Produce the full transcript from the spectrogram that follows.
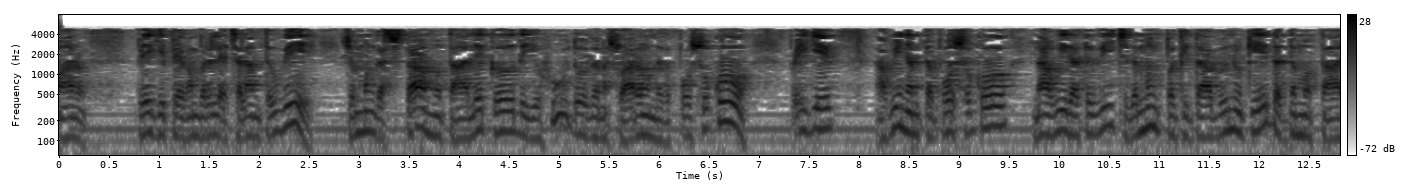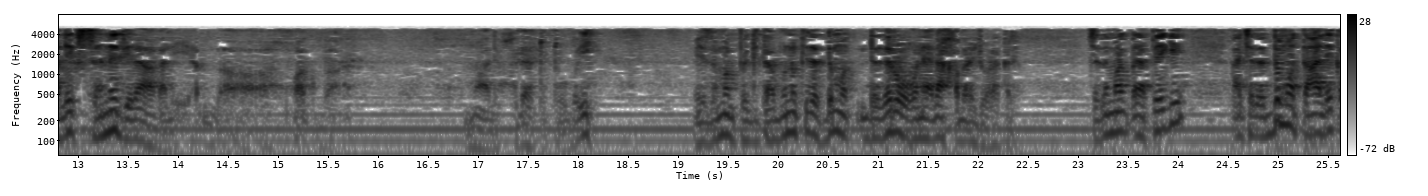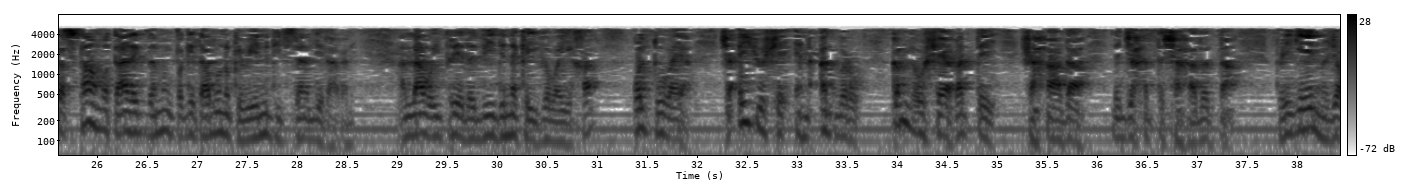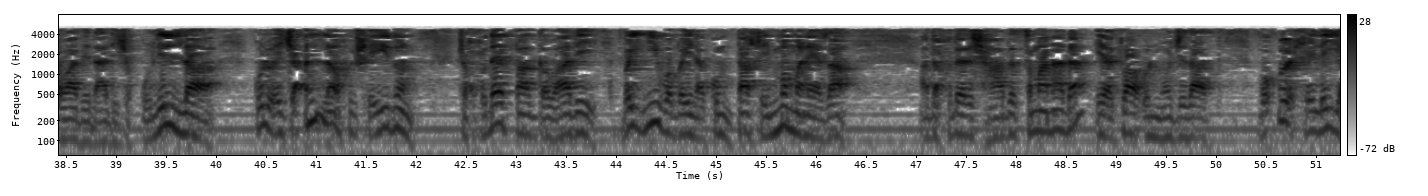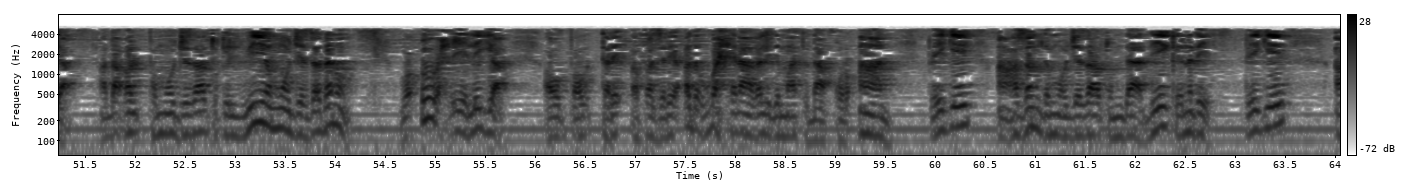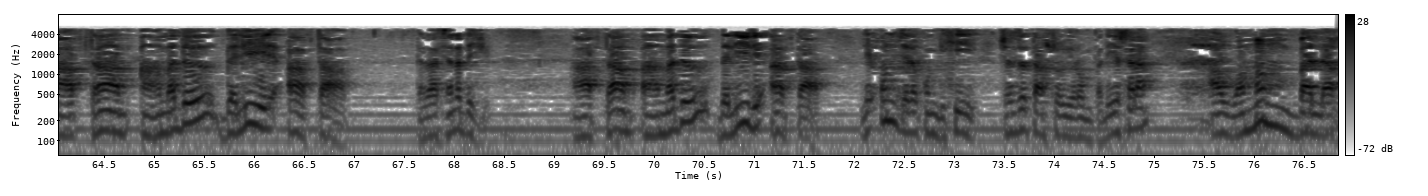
مانو پیګي پیغمبر علیه السلام ته وی چې موږ ستا متعلق د يهودو د نصارو نه پوسو کو پیګي هغه نن ته پوسو کو نا وی راته وی چې موږ په کتابونو کې د د متعلق سن دی راغلی الله اکبر ما دې خدای ته توبې زموږ په کتابونو کې د د دروغ نه دا خبره جوړه کړې چې د مګ په پیګي اچھا د متعلق استا متعلق زمون په کتابونو کې ویني دي چې سند راغلي الله وی پرې د دې نه کوي گواہی ښه قلت وایا چې ايو شی ان اکبر کم یو شی غته شهاده د جهت شهادت ته پیګي نو جواب ادا دي چې قل الله قل چې الله شهید چې خدای پاک گواه دی بیني و بینکم تاسو ممنه ځا دا خدای شهادت سمانا ده اعطاء المعجزات و اوحی لیا دا قال په معجزاتو کې لوی معجزه ده نو و اوحي لیا او په تر افزری اد وحی راغلی د ماته دا قران پیګي اعظم د معجزاتو دا دی کنه دی پیګي آفتاب احمد دلیل آفتاب دا څنګه دی آفتاب احمد دلیل آفتاب لئنذرکم به چې زه تاسو يروم په دې سره او ومن بلغ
